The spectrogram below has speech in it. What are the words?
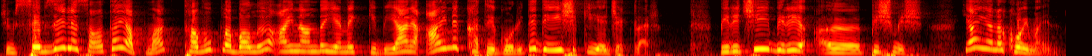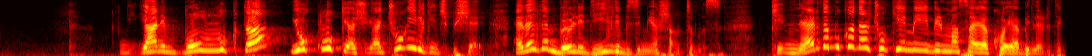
Çünkü sebzeyle salata yapmak tavukla balığı aynı anda yemek gibi. Yani aynı kategoride değişik yiyecekler. Biri çiğ biri e, pişmiş. Yan yana koymayın. Yani bollukta yokluk yaşıyor. Yani çok ilginç bir şey. Evvelden böyle değildi bizim yaşantımız. Ki nerede bu kadar çok yemeği bir masaya koyabilirdik?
